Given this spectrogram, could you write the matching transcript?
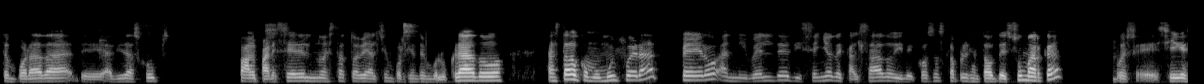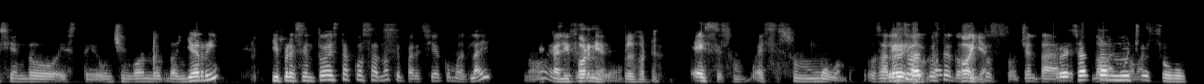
temporada de Adidas Hoops, al parecer él no está todavía al 100% involucrado, ha estado como muy fuera, pero a nivel de diseño de calzado y de cosas que ha presentado de su marca, pues eh, sigue siendo este, un chingón Don Jerry, y presentó esta cosa, ¿no? Que parecía como slide, ¿no? California. Este, California. Ese es un, ese es un muy buen. O sea, la cuesta 280. Resaltan mucho su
